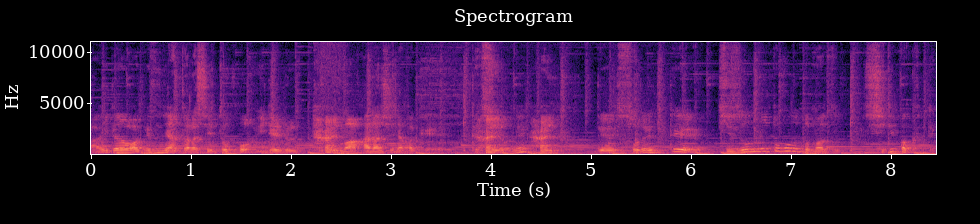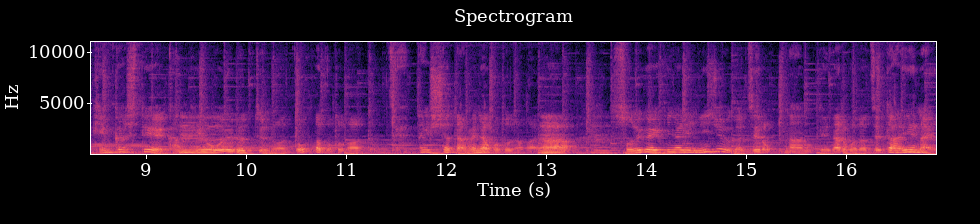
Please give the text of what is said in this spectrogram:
間を空けずに新しいとこを入れるっていう、はいまあ、話なわけですよね。はいはいでそれって既存のところとまず尻まくって喧嘩して関係を終えるっていうのはどんなことがあっても絶対しちゃダメなことだから、それがいきなり20がゼロなんてなることは絶対ありえないん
